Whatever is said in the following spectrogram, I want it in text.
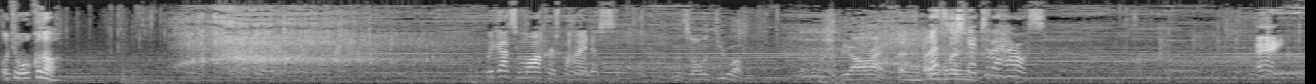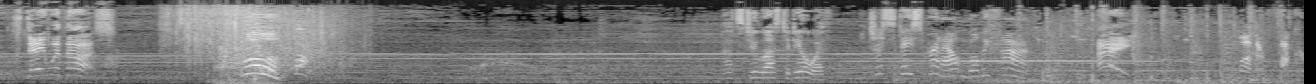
어디 워커다. We got some walkers behind us. It's only a few of them. Should be all right. 빨리 가자, 빨리 Let's 가자, 빨리 just 가자. get to the house. Hey, stay with us. 오! That's two less to deal with. Just stay spread out and we'll be fine. Hey, motherfucker.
